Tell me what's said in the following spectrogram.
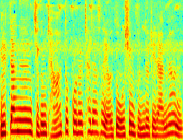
일단은 지금 장안떡골을 찾아서 여기 오신 분들이라면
